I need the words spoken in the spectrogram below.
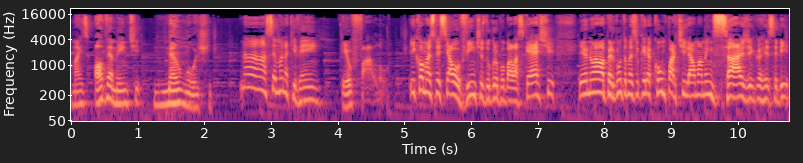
mas obviamente não hoje. Na semana que vem eu falo. E como especial ouvinte do grupo Balascast, eu não é uma pergunta, mas eu queria compartilhar uma mensagem que eu recebi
